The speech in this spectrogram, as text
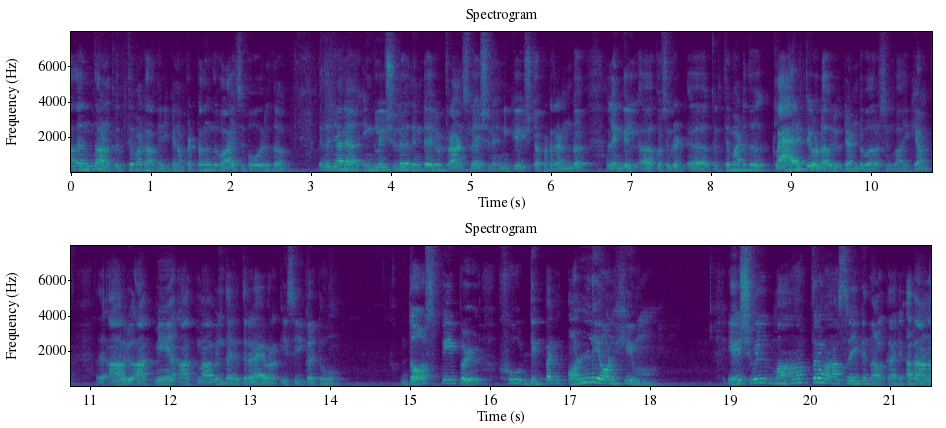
അതെന്താണ്? കൃത്യമായിട്ട് അറിഞ്ഞിരിക്കണം. പെട്ടെന്ന് ഇത് വായിച്ചു പോകരുത്. ഇത് ഞാൻ ഇംഗ്ലീഷിൽ ഇതിന്റെ ഒരു ട്രാൻസ്ലേഷൻ എനിക്ക് ഇഷ്ടപ്പെട്ട രണ്ട് അല്ലെങ്കിൽ കുറച്ചും കൂടി കൃത്യമായിട്ട് ക്ലാരിറ്റി ഉള്ള ഒരു രണ്ട് വേർഷൻ വായിക്കാം. ആ ഒരു ആത്മീയ ആത്മാവിൽ ദരിദ്രരായവർ is equal to those people who depend only on him യേശുവിൽ മാത്രം ആശ്രയിക്കുന്ന ആൾക്കാർ അതാണ്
